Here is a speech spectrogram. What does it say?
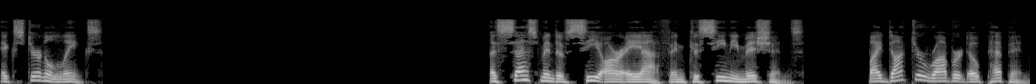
External links Assessment of CRAF and Cassini missions by Dr. Robert O. Pepin,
